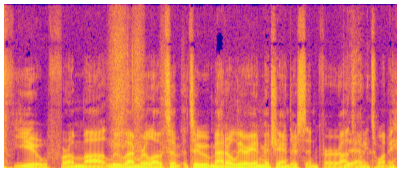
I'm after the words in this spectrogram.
FU from uh, Lou Lamoriello to, to Matt O'Leary and Mitch Anderson for uh, yeah. 2020.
